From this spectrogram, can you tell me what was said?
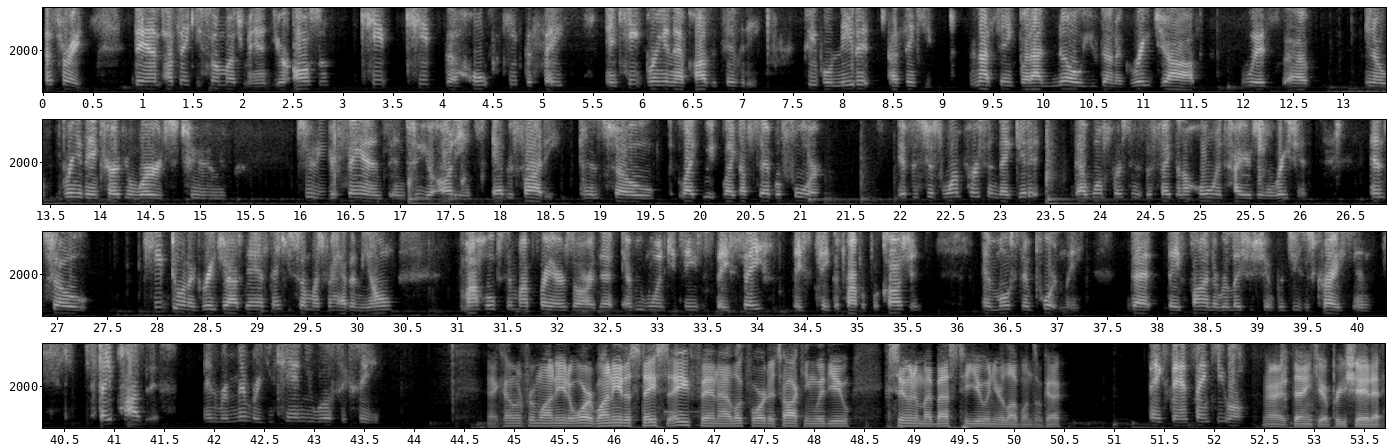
That's right. Dan, I thank you so much, man. You're awesome keep keep the hope, keep the faith, and keep bringing that positivity. People need it. I think, you, not think, but I know you've done a great job with, uh, you know, bringing the encouraging words to to your fans and to your audience every Friday. And so, like we, like I've said before, if it's just one person that get it, that one person is affecting a whole entire generation. And so, keep doing a great job, Dan. Thank you so much for having me on my hopes and my prayers are that everyone continues to stay safe, they take the proper precautions, and most importantly, that they find a relationship with Jesus Christ and stay positive. And remember, you can, you will succeed. And coming from Juanita Ward, Juanita, stay safe, and I look forward to talking with you soon. And my best to you and your loved ones. Okay. Thanks, Dan. Thank you all. All right. Thank you. Appreciate it.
